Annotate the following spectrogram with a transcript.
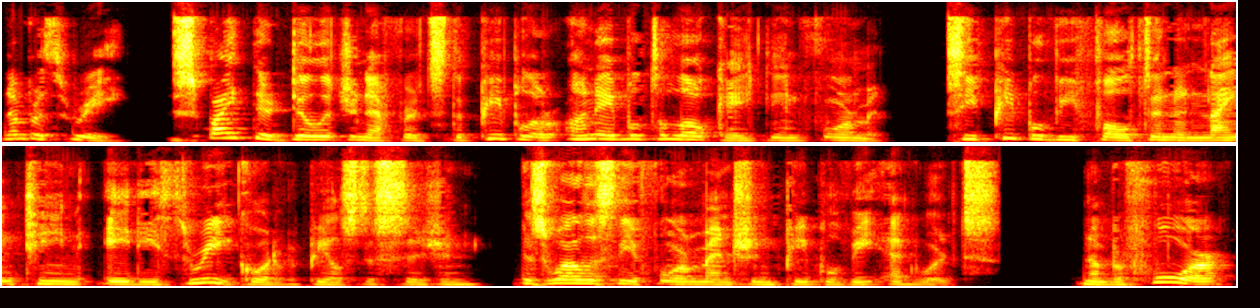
Number three, Despite their diligent efforts, the people are unable to locate the informant. See People v. Fulton, a 1983 Court of Appeals decision, as well as the aforementioned People v. Edwards. Number four,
